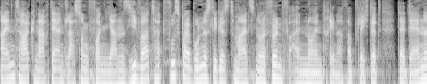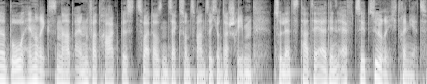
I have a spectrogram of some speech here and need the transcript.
Einen Tag nach der Entlassung von Jan Sievert hat Fußball-Bundesligist Mainz 05 einen neuen Trainer verpflichtet. Der Däne Bo Henriksen hat einen Vertrag bis 2026 unterschrieben. Zuletzt hatte er den FC Zürich trainiert.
